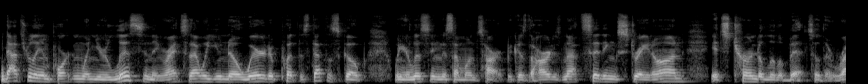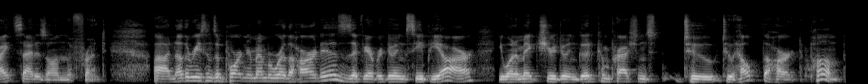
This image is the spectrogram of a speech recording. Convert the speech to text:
That's really important when you're listening, right? So that way you know where to put the stethoscope when you're listening to someone's heart because the heart is not sitting straight on, it's turned a little bit. So the right side is on the front. Uh, another reason it's important to remember where the heart is is if you're ever doing CPR, you want to make sure you're doing good compressions to, to help the heart pump,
